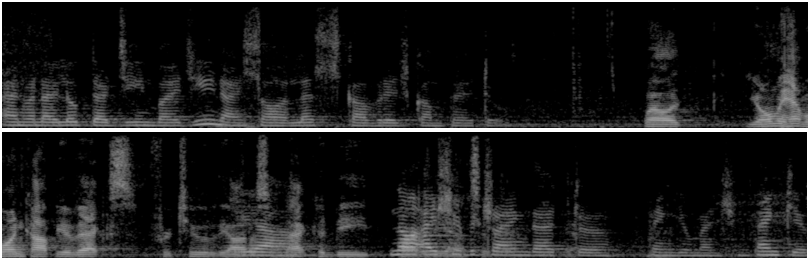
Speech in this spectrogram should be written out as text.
And when I looked at gene by gene, I saw less coverage compared to. Well, it- you only have one copy of X for two of the autosome. Yeah. That could be No, part of I the should be answer. trying that Yeah. uh, thing you mentioned. Thank you.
